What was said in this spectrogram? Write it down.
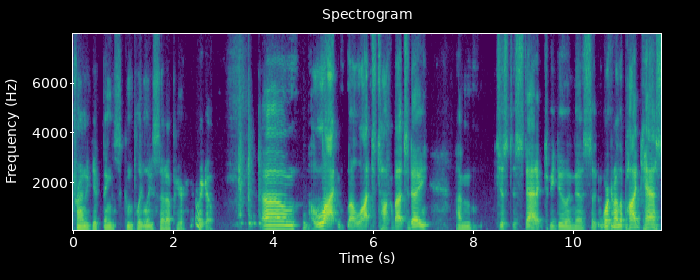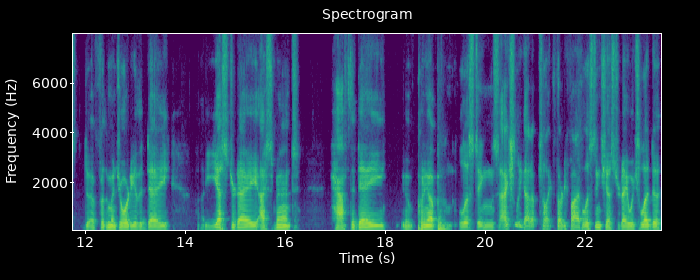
trying to get things completely set up here. Here we go. Um, a lot, a lot to talk about today. I'm just ecstatic to be doing this. Uh, working on the podcast uh, for the majority of the day. Uh, yesterday, I spent half the day you know, putting up listings. I actually got up to like 35 listings yesterday, which led to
